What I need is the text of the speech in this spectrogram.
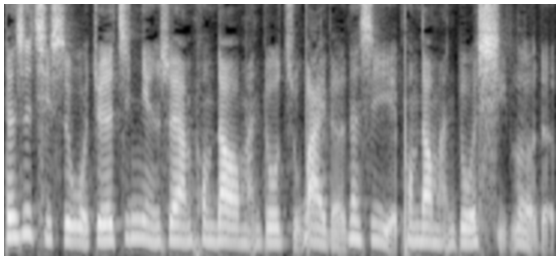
但是其实我觉得今年虽然碰到蛮多阻碍的，但是也碰到蛮多喜乐的，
